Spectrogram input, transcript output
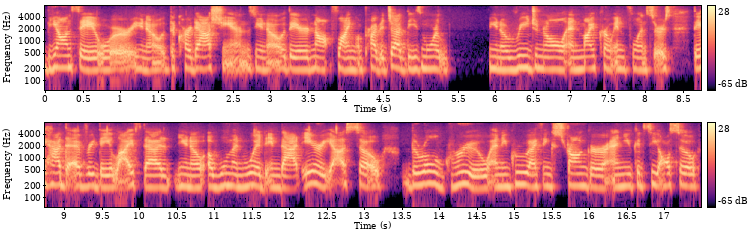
Beyonce or, you know, the Kardashians, you know, they're not flying on private jet. These more, you know, regional and micro influencers, they had the everyday life that, you know, a woman would in that area. So the role grew and it grew, I think, stronger. And you could see also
